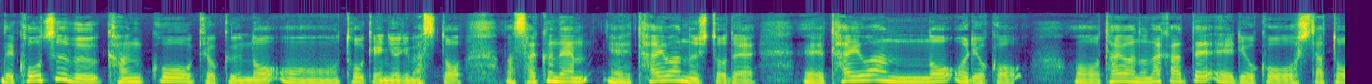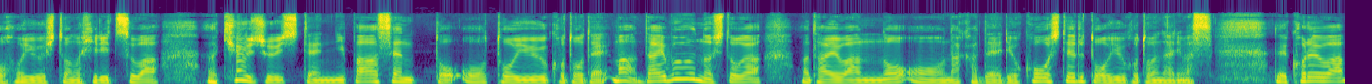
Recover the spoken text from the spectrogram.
で、交通部観光局の統計によりますと、昨年、台湾の人で台湾の旅行、台湾の中で旅行をしたという人の比率は91.2%ということで、まあ、大部分の人が台湾の中で旅行しているということになります。で、これは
